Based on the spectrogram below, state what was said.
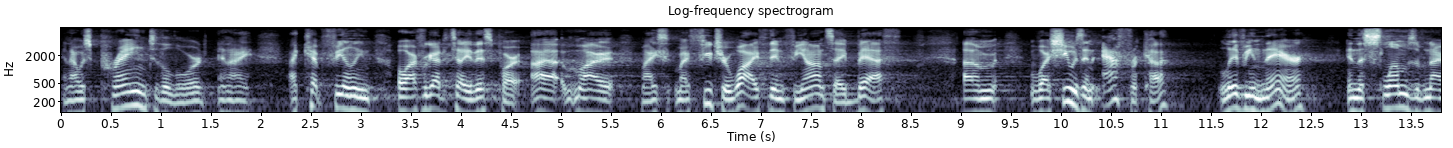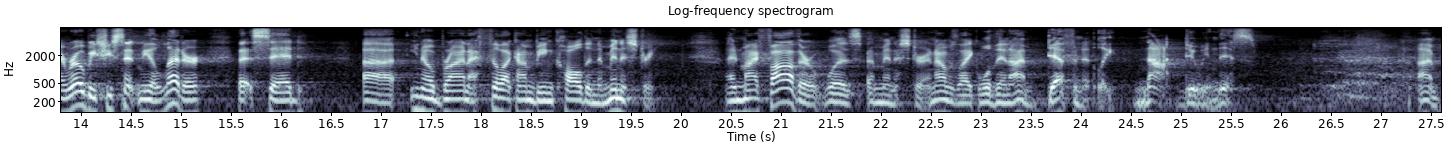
and I was praying to the Lord, and I, I kept feeling, oh, I forgot to tell you this part. I, my, my, my future wife, then fiance, Beth, um, while she was in Africa, living there in the slums of Nairobi, she sent me a letter that said, uh, You know, Brian, I feel like I'm being called into ministry. And my father was a minister, and I was like, Well, then I'm definitely not doing this. I'm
